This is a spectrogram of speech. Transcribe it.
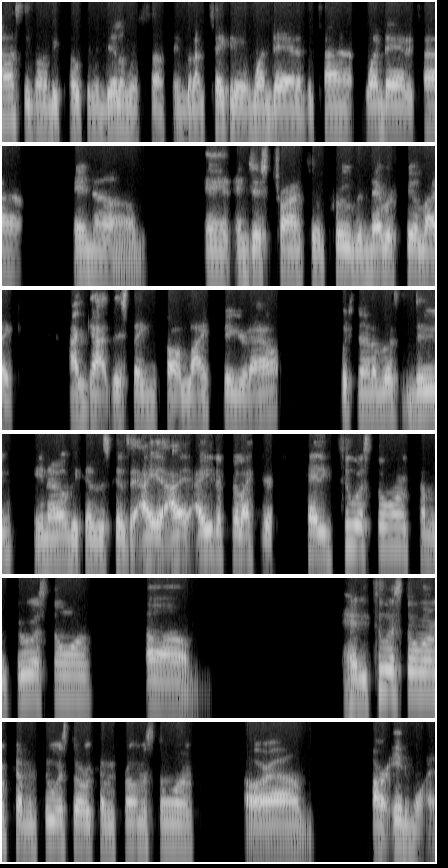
constantly going to be coping and dealing with something, but I'm taking it one day at a time, one day at a time, and um, and and just trying to improve and never feel like I got this thing called life figured out, which none of us do, you know, because it's because I, I I either feel like you're heading to a storm, coming through a storm, um, heading to a storm, coming through a storm, coming from a storm, or um, are in one,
